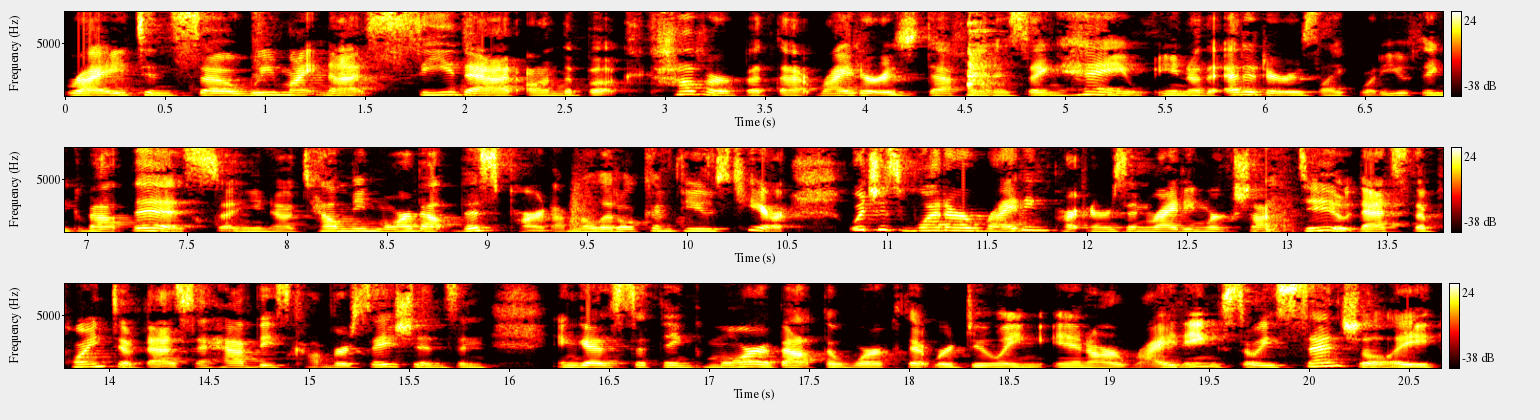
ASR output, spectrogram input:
right? And so we might not see that on the book cover, but that writer is definitely saying, "Hey, you know, the editor is like, what do you think about this? And you know, tell me more about this part. I'm a little confused here," which is what our writing partners and writing workshop do. That's the point of that, to have these conversations and, and get us to think more about the work that we're doing in our writing. So essentially,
